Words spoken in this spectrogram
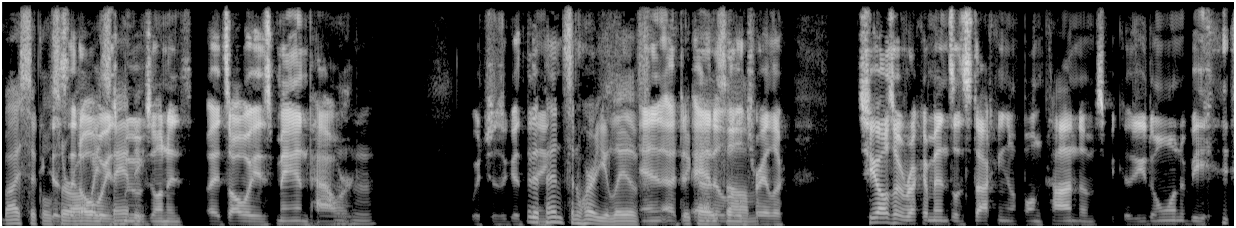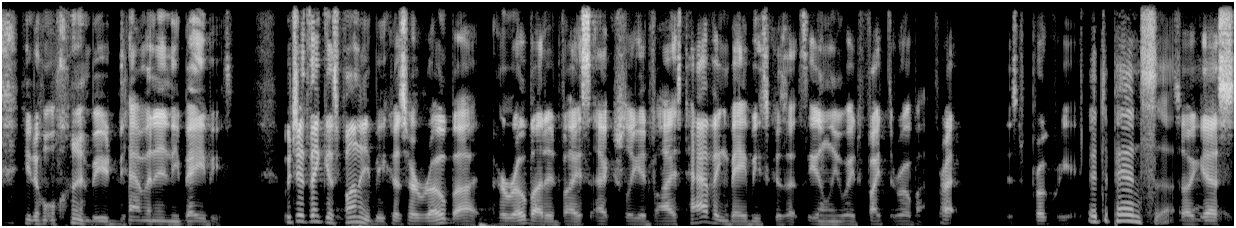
bicycles because are it always, always handy. moves on its. It's always man powered, Mhm. which is a good thing. It thing. depends on where you live. and a, and a little um, trailer. She also recommends on stocking up on condoms because you don't want to be you don't want to be having any babies, which I think is funny because her robot her robot advice actually advised having babies because that's the only way to fight the robot threat is to procreate. It depends. uh, So I guess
